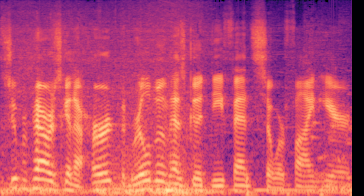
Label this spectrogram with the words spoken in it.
Superpower is going to hurt, but Rillaboom has good defense, so we're fine here.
